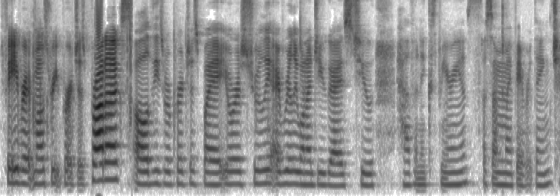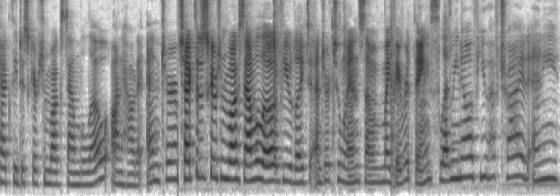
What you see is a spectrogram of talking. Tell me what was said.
favorite most repurchased products, all of these were purchased by yours truly. I really wanted you guys to have an experience of some of my favorite things. Check the description box down below on how to enter. Check the description box down below if you would like to enter to win some of my favorite things. Let me know if you have tried any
